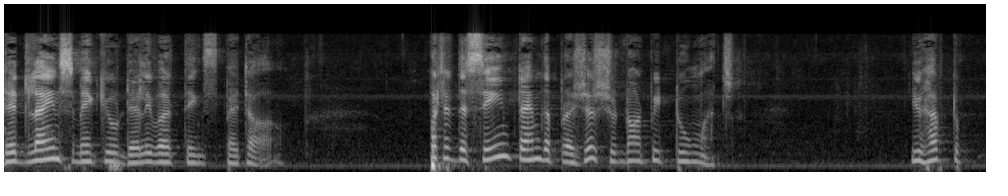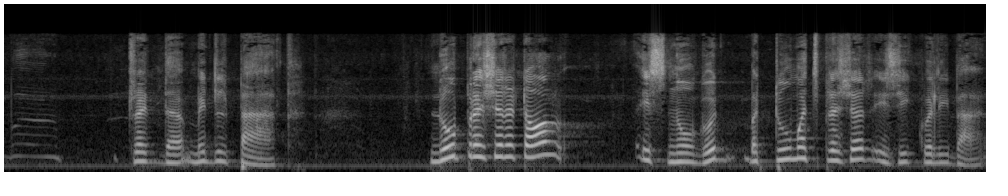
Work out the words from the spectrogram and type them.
Deadlines make you deliver things better. But at the same time, the pressure should not be too much. You have to tread the middle path. No pressure at all is no good, but too much pressure is equally bad.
